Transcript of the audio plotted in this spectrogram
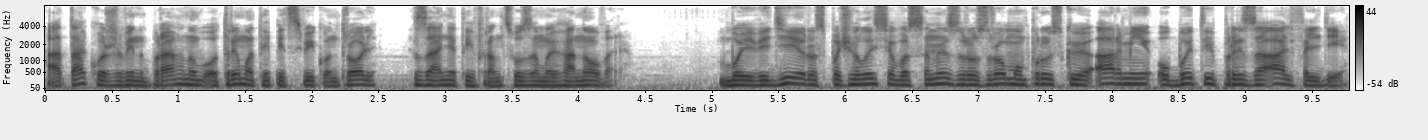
а також він прагнув отримати під свій контроль зайнятий французами Гановер. Бойові дії розпочалися восени з розгромом пруської армії у битві при Заальфельді,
